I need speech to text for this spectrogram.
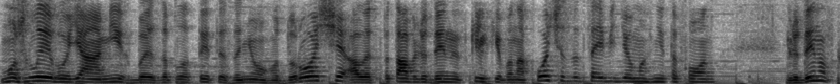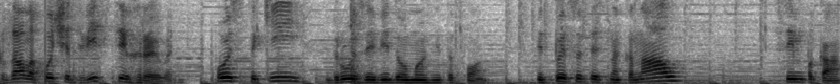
Можливо, я міг би заплатити за нього дорожче, але спитав людини, скільки вона хоче за цей відеомагнітофон. Людина сказала, хоче 200 гривень. Ось такий, друзі, відеомагнітофон. Підписуйтесь на канал. Всім пока.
